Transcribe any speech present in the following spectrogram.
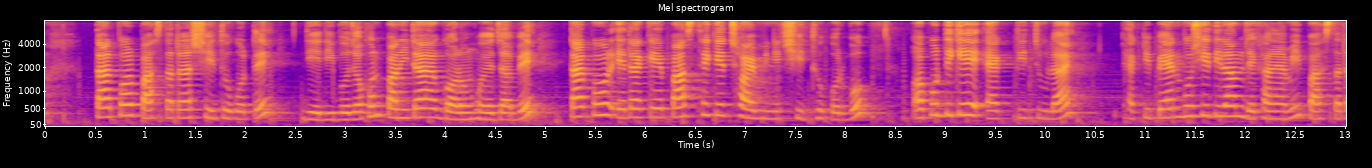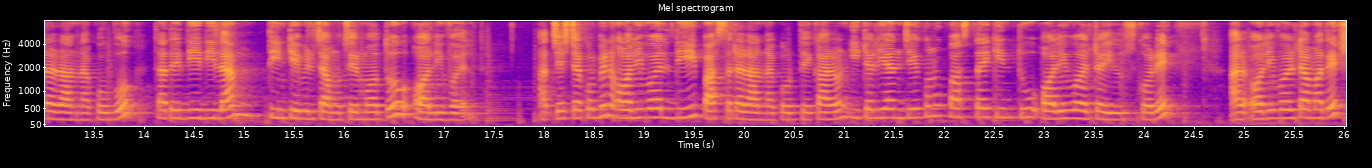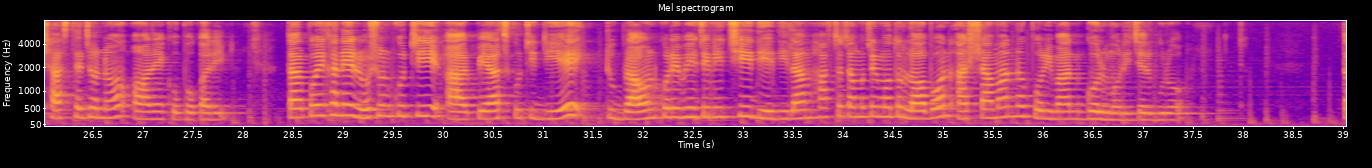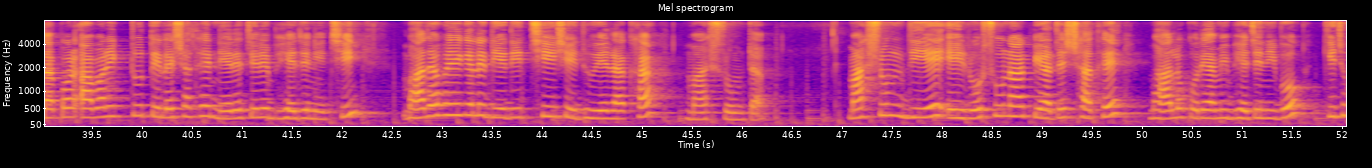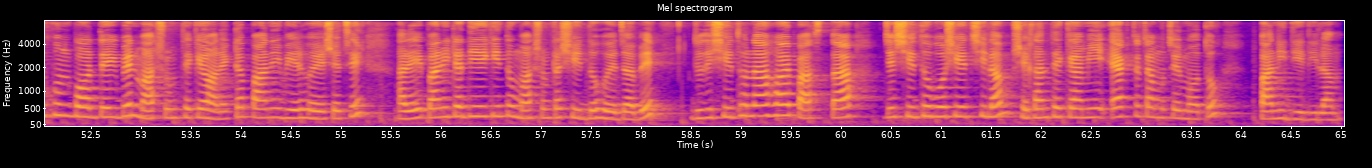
তারপর পাস্তাটা সিদ্ধ করতে দিয়ে দিব, যখন পানিটা গরম হয়ে যাবে। তারপর এটাকে পাঁচ থেকে ছয় মিনিট সিদ্ধ করব। অপরদিকে একটি চুলায় একটি প্যান বসিয়ে দিলাম, যেখানে আমি পাস্তাটা রান্না করব। তাতে দিয়ে দিলাম তিন টেবিল চামচের মতো অলিভ অয়েল। আর চেষ্টা করবেন অলিভ অয়েল দিয়েই পাস্তাটা রান্না করতে, কারণ ইটালিয়ান যে কোনো পাস্তায় কিন্তু অলিভ অয়েলটা ইউজ করে, আর অলিভ অয়েলটা আমাদের স্বাস্থ্যের জন্য অনেক উপকারী। তারপর এখানে রসুন কুচি আর পেঁয়াজ কুচি দিয়ে একটু ব্রাউন করে ভেজে নিচ্ছি, দিয়ে দিলাম হাফ চা চামচের মতো লবণ আর সামান্য পরিমাণ গোলমরিচের গুঁড়ো। তারপর আবার একটু তেলের সাথে নেড়ে চেড়ে ভেজে নিচ্ছি। ভাজা হয়ে গেলে দিয়ে দিচ্ছি সেই ধুয়ে রাখা মাশরুমটা। মাশরুম দিয়ে এই রসুন আর পেঁয়াজের সাথে ভালো করে আমি ভেজে নিব। কিছুক্ষণ পর দেখবেন মাশরুম থেকে অনেকটা পানি বের হয়ে এসেছে। আর এই পানিটা দিয়ে কিন্তু মাশরুমটা সিদ্ধ হয়ে যাবে। যদি সিদ্ধ না হয়, পাস্তা যে সিদ্ধ বসিয়েছিলাম, সেখান থেকে আমি একটা চামচের মতো পানি দিয়ে দিলাম।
